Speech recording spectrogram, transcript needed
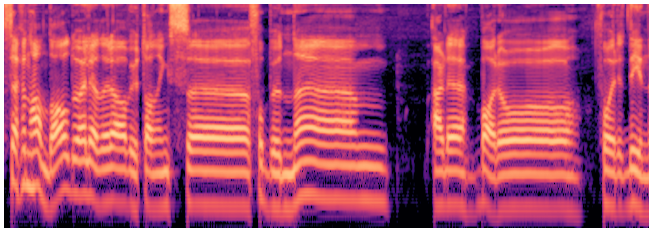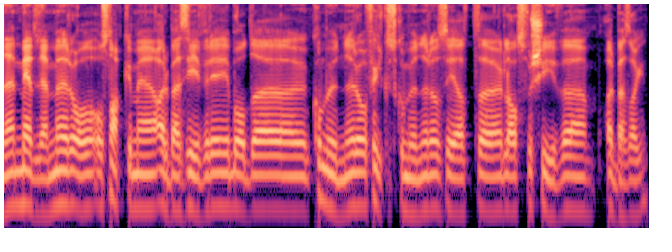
Steffen Handal, du er leder av Utdanningsforbundet. Er det bare å, for dine medlemmer å, å, snakke med arbeidsgivere i både kommuner og fylkeskommuner og si at eh, la oss forskyve arbeidsdagen?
